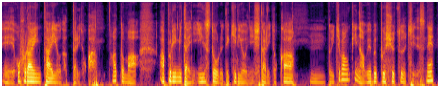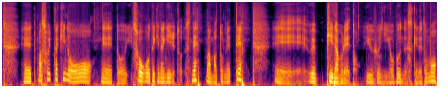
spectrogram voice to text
え、オフライン対応だったりとか、あとまあ、アプリみたいにインストールできるようにしたりとか、うんと、一番大きいのは Web プッシュ通知ですね。えっ、ー、と、まあそういった機能を、えっ、ー、と、総合的な技術をですね、まあまとめて、えー、PWA というふうに呼ぶんですけれども、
